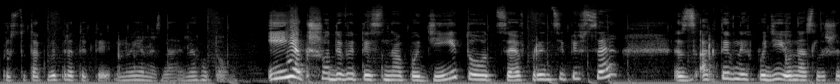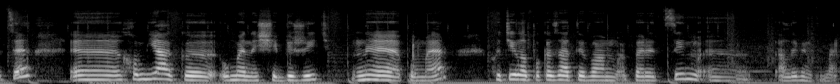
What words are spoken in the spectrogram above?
Просто так витратити, ну я не знаю, не готова. І якщо дивитись на події, то це в принципі все. З активних подій у нас лише це. Е, Хом'як е, у мене ще біжить, не помер. Хотіла показати вам перед цим, е, але він помер.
